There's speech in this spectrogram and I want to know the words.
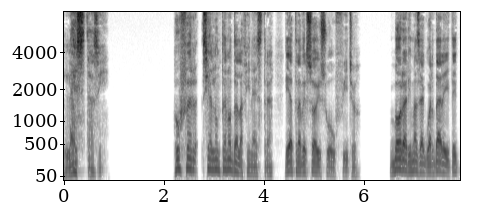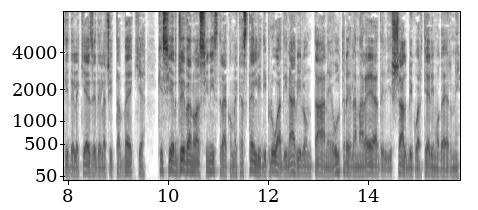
L'estasi. Huffer si allontanò dalla finestra e attraversò il suo ufficio. Bora rimase a guardare i tetti delle chiese della città vecchia, che si ergevano a sinistra come castelli di prua di navi lontane oltre la marea degli scialbi quartieri moderni.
